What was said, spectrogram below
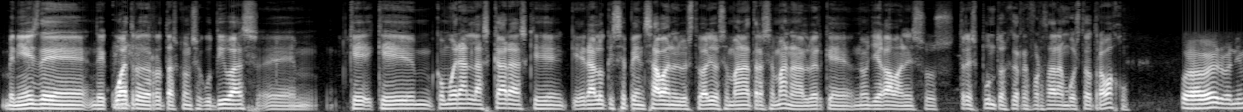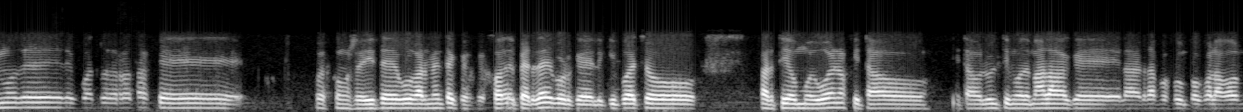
Veníais de, de cuatro derrotas consecutivas. eh, ¿qué, qué- cómo eran las caras? ¿Qué, qué era lo que se pensaba en el vestuario semana tras semana al ver que no llegaban esos tres puntos que reforzaran vuestro trabajo? Pues a ver, venimos de, de cuatro derrotas que, pues como se dice vulgarmente, que, que jode perder porque el equipo ha hecho partidos muy buenos, quitado quitado el último de Málaga que la verdad pues fue un poco la, go-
